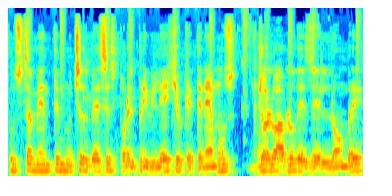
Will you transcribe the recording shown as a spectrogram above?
justamente muchas veces por el privilegio que tenemos, yo lo hablo desde el hombre,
